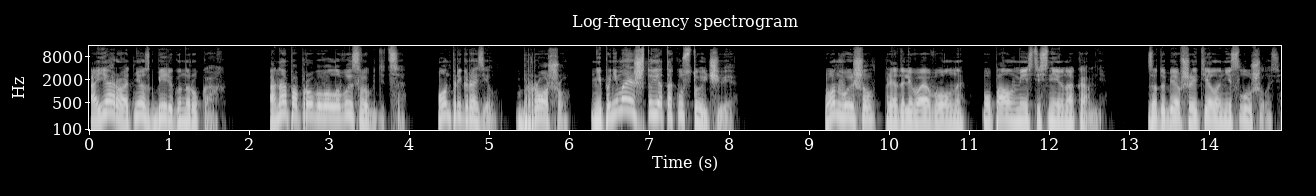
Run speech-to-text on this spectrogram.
А Яру отнес к берегу на руках. Она попробовала высвободиться. Он пригрозил. «Брошу! Не понимаешь, что я так устойчивее?» Он вышел, преодолевая волны, упал вместе с нею на камни. Задубевшее тело не слушалось.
